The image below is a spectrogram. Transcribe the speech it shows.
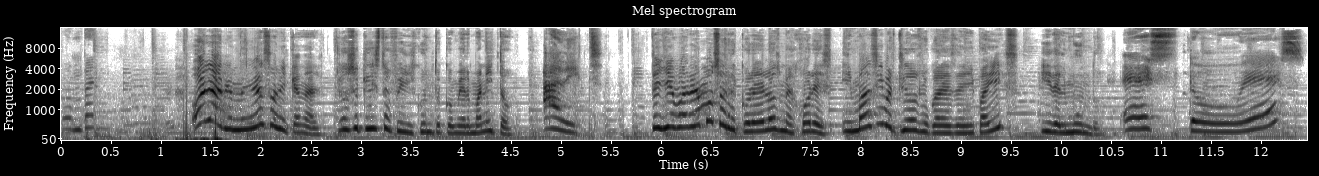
Hola, bienvenidos a mi canal. Yo soy Christopher y junto con mi hermanito Alex. Te llevaremos a recorrer los mejores y más divertidos lugares de mi país y del mundo. Esto es.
